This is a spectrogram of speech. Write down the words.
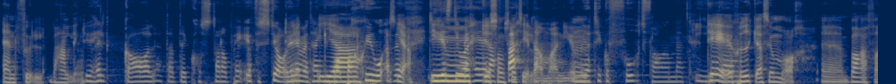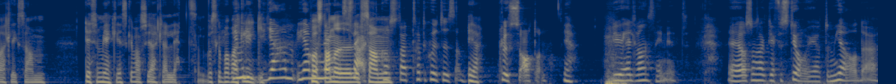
en full behandling. Det är ju helt galet att det kostar de pengar. Jag förstår ju det med tanke Ja. på operation. Alltså, Ja, det det är det stora mycket hela som ska till. man ju. Men jag tycker fortfarande att i Det är den... sjuka summor. Eh, bara för att liksom, det som egentligen ska vara så jäkla lätt, det ska bara vara ja, ett ligg. ja, ja, Kostar nu liksom- Kostar 37 000. Ja. Plus 18. Ja. Det är ju helt vansinnigt. Eh, Och som sagt, jag förstår ju att de gör det.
